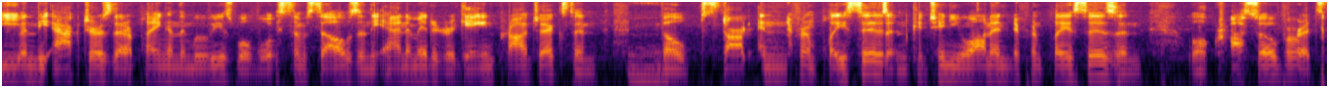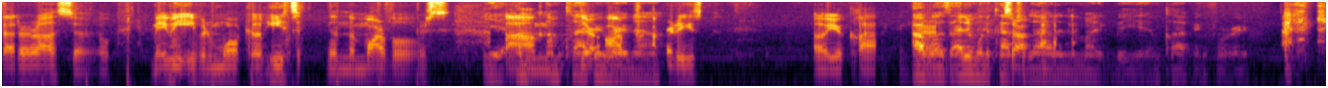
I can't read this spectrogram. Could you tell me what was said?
even the actors that are playing in the movies will voice themselves in the animated or game projects and they'll start in different places and continue on in different places and will cross over etc so maybe even more cohesive than the marvels Yeah, I'm- I'm clapping there are right now. properties oh you're clapping I was I didn't want to clap Sorry. too loud in the mic, but yeah, I'm clapping for it.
